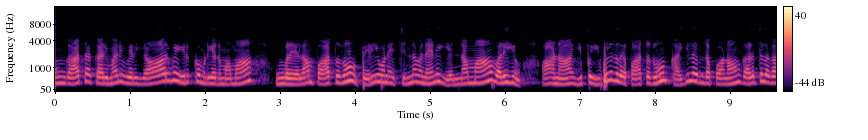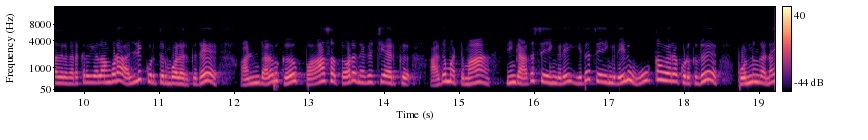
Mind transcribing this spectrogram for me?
உங்கள் ஆத்தாக்காரி மாதிரி வேறு யாருமே இருக்க முடியாது மாமா. உங்களை எல்லாம் பார்த்ததும் பெரியவனே சின்னவனேன்னு என்னம்மா வலியும் ஆனால் இப்போ இவளுகளை பார்த்ததும் கையில் இருந்த பணம் கழுத்தில் காதில் கிடக்கிறதெல்லாம் கூட அள்ளி கொடுத்துரும் போல இருக்குதே. அந்த அளவுக்கு பாசத்தோட நிகழ்ச்சியாக இருக்குது அது மட்டுமா? நீங்கள் அதை செய்யுங்கடே இதை செய்யுங்கடேன்னு ஊக்கம் வேற கொடுக்குது. பொண்ணுங்கன்னா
